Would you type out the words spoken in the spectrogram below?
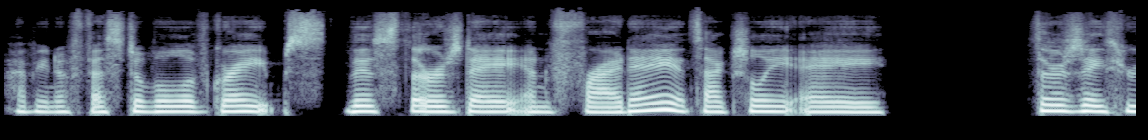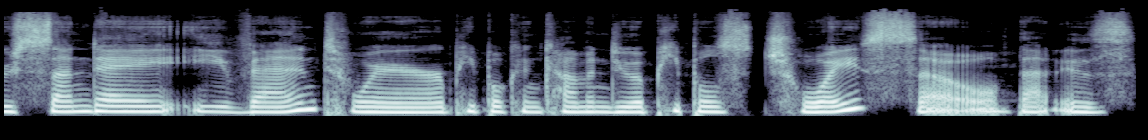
having a festival of grapes this Thursday and Friday. It's actually a Thursday through Sunday event where people can come and do a people's choice. So that is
